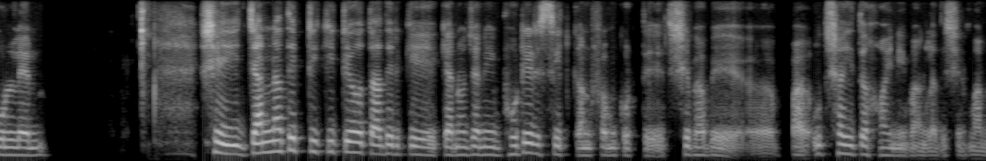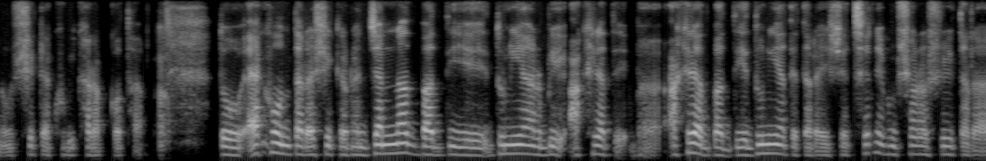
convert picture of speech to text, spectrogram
করলেন। সেই জান্নাতের টিকিটেও তাদেরকে কেন জানি ভোটের সিট কনফার্ম করতে সেভাবে উৎসাহিত হয়নি বাংলাদেশের মানুষ। সেটা খুবই খারাপ কথা। তো এখন তারা সে কারণে জান্নাত বাদ দিয়ে দুনিয়ার আখিরাতে বা আখেরাত বাদ দিয়ে দুনিয়াতে তারা এসেছেন এবং সরাসরি তারা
